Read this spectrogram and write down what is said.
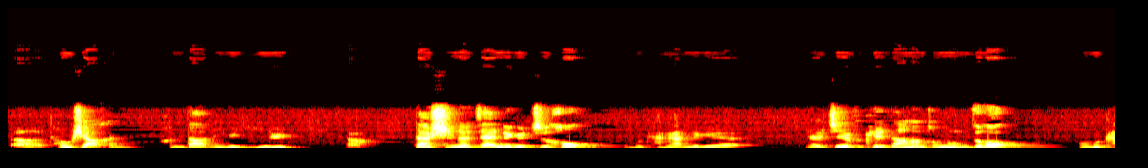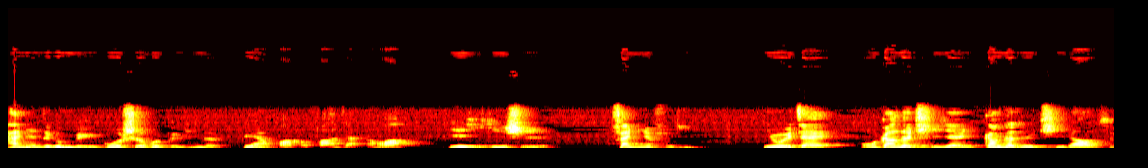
呃投下很很大的一个疑虑。但是呢，在那个之后，我们看看那个呃 J.F.K. 当上总统之后，我们看见这个美国社会本身的变化和发展的话，也已经是翻天覆地。因为在我刚才提见，刚开始提到是。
